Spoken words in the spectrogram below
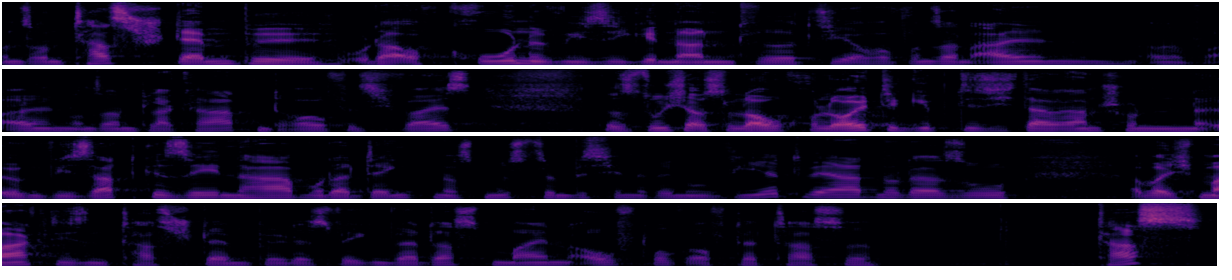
unseren Tassstempel oder auch Krone, wie sie genannt wird, die auch auf unseren allen, auf allen unseren Plakaten drauf ist. Ich weiß, dass es durchaus Leute gibt, die sich daran schon irgendwie satt gesehen haben oder denken, das müsste ein bisschen renoviert werden oder so. Aber ich mag diesen Tassstempel, deswegen wäre das mein Aufdruck auf der Tasse. Tass,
